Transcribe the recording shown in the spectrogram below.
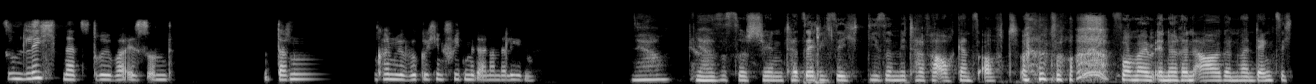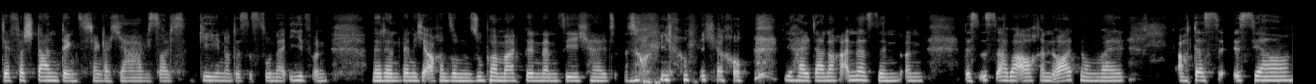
so ein Lichtnetz drüber ist und dann können wir wirklich in Frieden miteinander leben. Ja, ja, es ist so schön. Tatsächlich sehe ich diese Metapher auch ganz oft vor meinem inneren Auge und man denkt sich, der Verstand denkt sich dann gleich, ja, wie soll es gehen und das ist so naiv und ne, dann, wenn ich auch in so einem Supermarkt bin, dann sehe ich halt so viele um mich herum, die halt da noch anders sind und das ist aber auch in Ordnung, weil auch das ist ja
